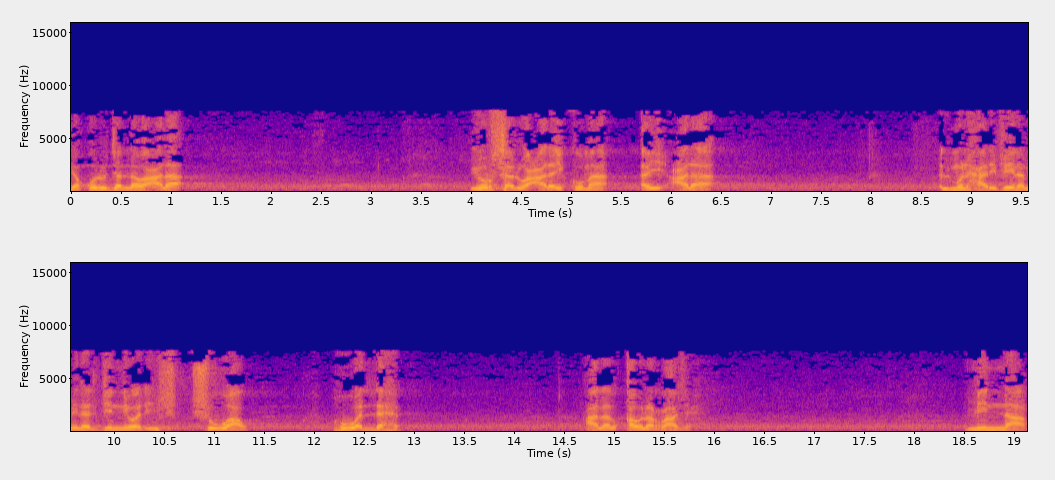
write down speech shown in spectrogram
يقول جل وعلا يرسل عليكما أي على المنحرفين من الجن والإنس شواو. هو اللهب على القول الراجح من نار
